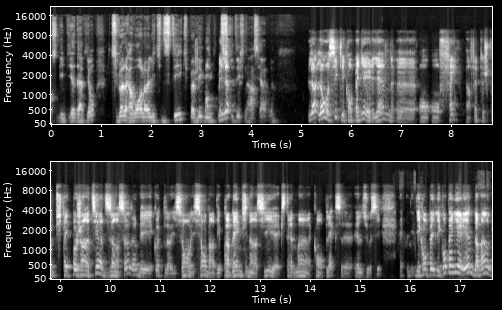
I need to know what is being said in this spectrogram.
sur des billets d'avion, qui veulent avoir leur liquidité, qui peuvent vivre des difficultés financières. Là. On sait que les compagnies aériennes euh, ont, faim. En fait, je ne suis peut-être pas gentil en disant ça, mais écoute, là, ils, sont, ils sont dans des problèmes financiers extrêmement complexes, euh, elles aussi. Les, les, compagnies aériennes demandent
